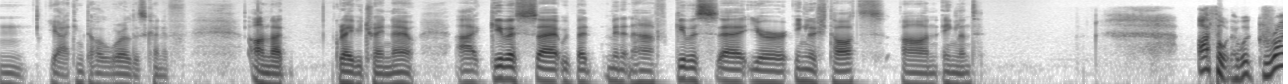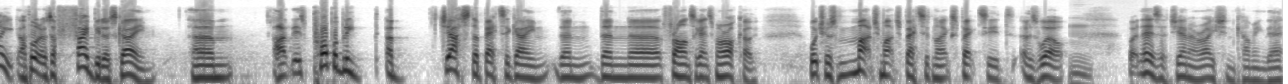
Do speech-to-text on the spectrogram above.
Mm. Yeah, I think the whole world is kind of on that gravy train now. Uh, give us, uh, we've about a minute and a half. Give us uh, your English thoughts on England. I thought they were great. I thought it was a fabulous game. Um, uh, it's probably a, just a better game than than uh, France against Morocco, which was much much better than I expected as well. But there's a generation coming there.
